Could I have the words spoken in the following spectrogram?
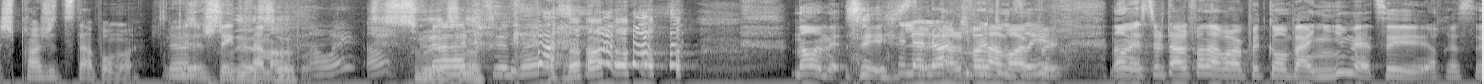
je prends juste du temps pour moi. Là, Que je date vrai, vraiment ça. pas. Ah ouais? Hein? Ça? tu veux dire? Non, mais c'est. C'est le lol qui veut d'avoir tout un dire. peu- Non, mais c'est tout le temps le fun d'avoir un peu de compagnie, mais tu sais, après ça.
